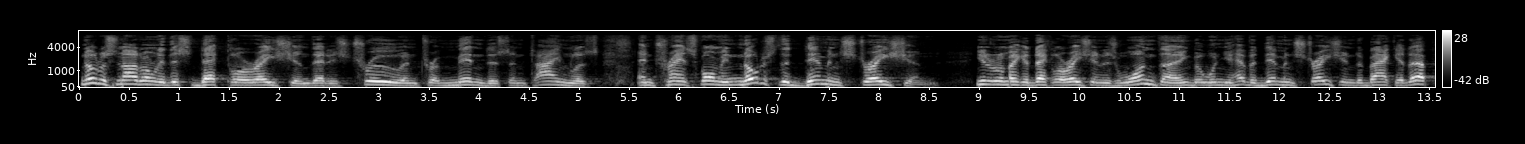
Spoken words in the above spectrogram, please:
notice not only this declaration that is true and tremendous and timeless and transforming, notice the demonstration you know, to make a declaration is one thing, but when you have a demonstration to back it up,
